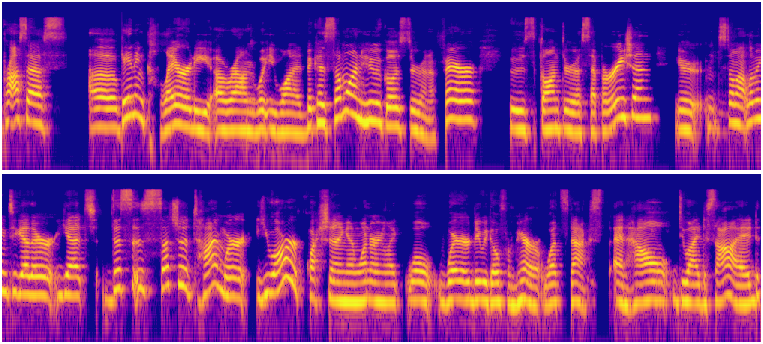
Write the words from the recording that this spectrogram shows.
process of gaining clarity around what you wanted because someone who goes through an affair, who's gone through a separation, you're mm-hmm. still not living together yet. This is such a time where you are questioning and wondering, like, well, where do we go from here? What's next? And how mm-hmm. do I decide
